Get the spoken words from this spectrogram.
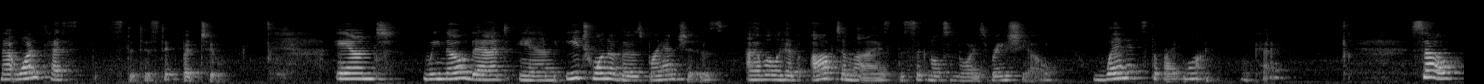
Not one test statistic, but two. And we know that in each one of those branches, I will have optimized the signal to noise ratio when it's the right one, okay? So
